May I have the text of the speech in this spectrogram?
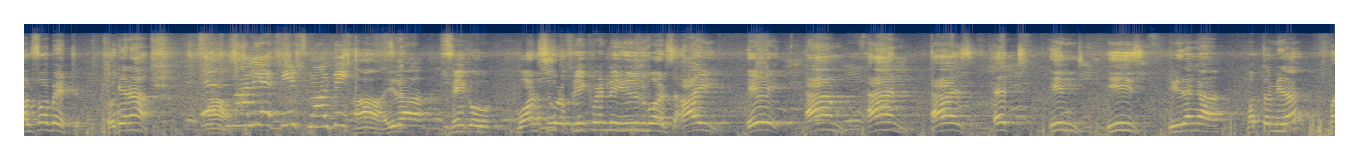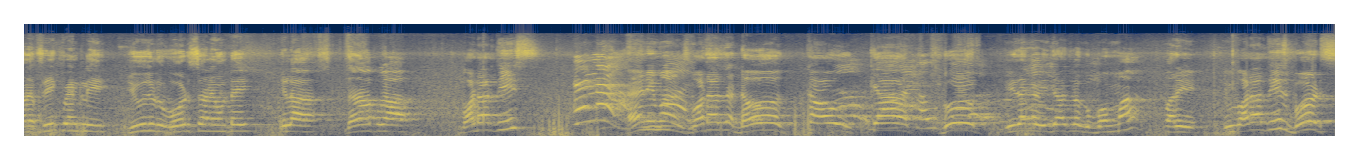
ఆల్ఫాబెట్ ఓకేనా? ఇలా మీకు వర్డ్స్ కూడా frequently used words I A am an as at in is. ఈ విధంగా మొత్తం మీద మన ఫ్రీక్వెంట్లీ యూజ్డ్ వర్డ్స్ అని ఉంటాయి. ఇలా దాదాపుగా what are these animals what are the dog cow cat goat ఈ విధంగా విద్యార్థులకు బొమ్మ మరి what are these birds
